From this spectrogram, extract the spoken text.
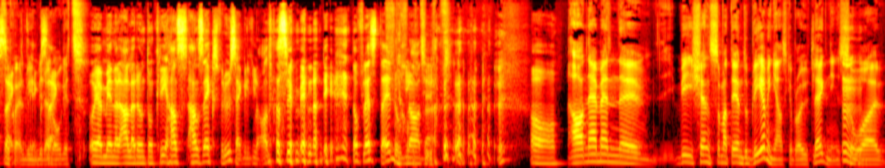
sig Exakt, själv i vid det laget. Och jag menar alla runt omkring, hans, hans exfru är säkert glad. Alltså jag menar, det, de flesta är nog glada. typ. Ja, Ja, nej, men eh, vi känns som att det ändå blev en ganska bra utläggning, så Mm.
